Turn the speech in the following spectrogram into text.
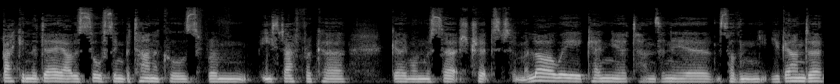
Back in the day, I was sourcing botanicals from East Africa, going on research trips to Malawi, Kenya, Tanzania, southern Uganda.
